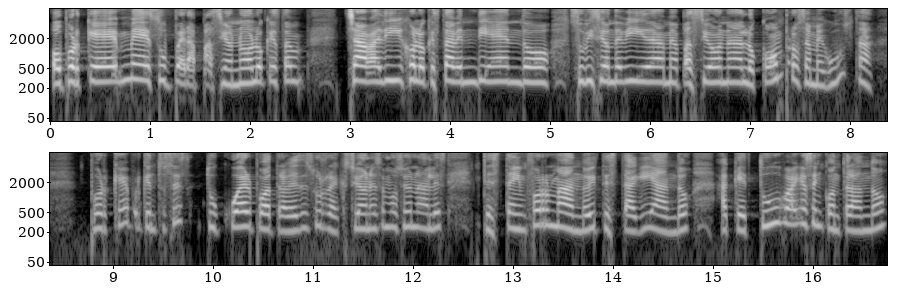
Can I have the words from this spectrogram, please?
o por qué me super apasionó lo que esta chava dijo, lo que está vendiendo, su visión de vida, me apasiona, lo compro, o sea, me gusta. ¿Por qué? Porque entonces tu cuerpo a través de sus reacciones emocionales te está informando y te está guiando a que tú vayas encontrando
